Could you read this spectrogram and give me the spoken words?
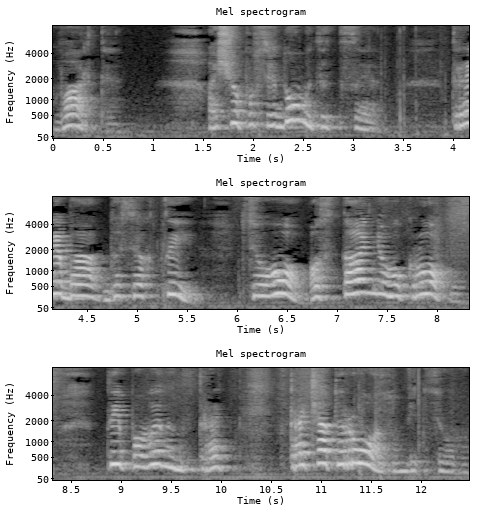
варте. А щоб усвідомити це, треба досягти цього останнього кроку. Ти повинен втрачати розум від цього,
